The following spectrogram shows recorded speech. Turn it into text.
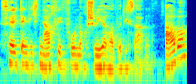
fällt, denke ich, nach wie vor noch schwerer, würde ich sagen. Aber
